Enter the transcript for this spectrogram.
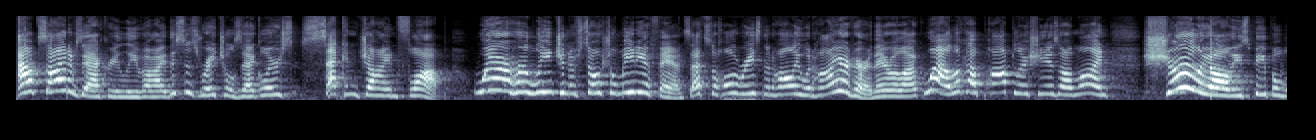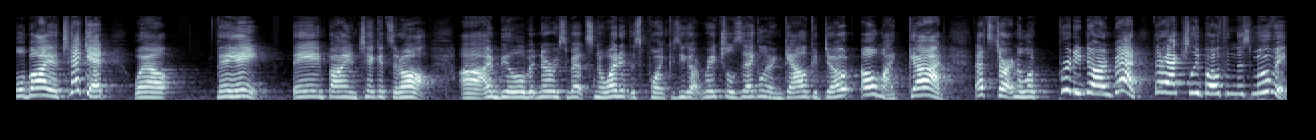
Outside of Zachary Levi, this is Rachel Zegler's second giant flop Where are her legion of social media fans? That's the whole reason that Hollywood hired her. They were like, wow, look how popular she is online. Surely all these people will buy a ticket. Well, they ain't. They ain't buying tickets at all. Uh, I'd be a little bit nervous about Snow White at this point because you got Rachel Zegler and Gal Gadot. Oh my God, that's starting to look pretty darn bad. They're actually both in this movie.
